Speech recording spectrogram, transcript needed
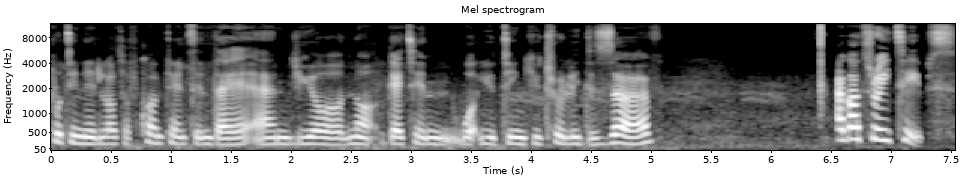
putting a lot of content in there and you're not getting what you think you truly deserve. I got three tips.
